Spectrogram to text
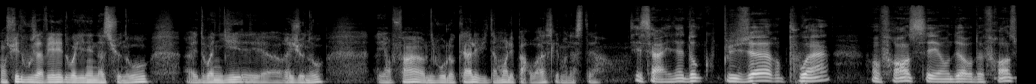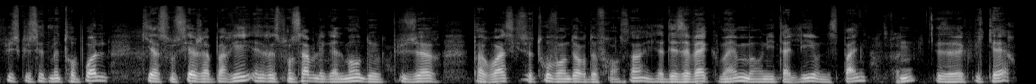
Ensuite, vous avez les doyennés nationaux, euh, les douaniers euh, régionaux et enfin, au niveau local, évidemment, les paroisses, les monastères. C'est ça. Il y a donc plusieurs points en France et en dehors de France, puisque cette métropole qui a son siège à Paris est responsable également de plusieurs paroisses qui se trouvent en dehors de France. Hein. Il y a des évêques même en Italie, en Espagne, hein, des évêques vicaires.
